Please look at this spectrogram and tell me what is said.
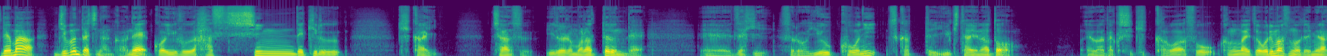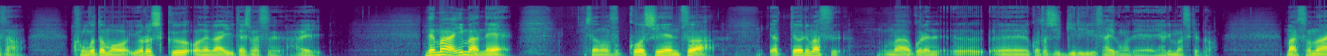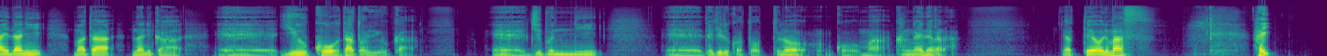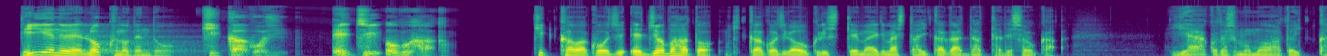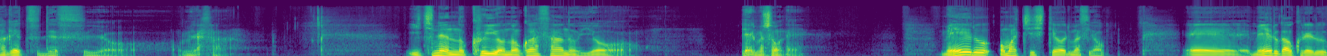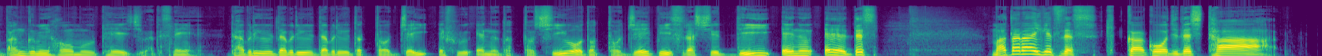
でまあ自分たちなんかはねこういうふう発信できる機会チャンスいろいろもらってるんで、えー、ぜひそれを有効に使っていきたいなと、えー、私吉川はそう考えておりますので皆さん今後ともよろしくお願いいたしますはいでまあ今ねその復興支援ツアーやっております。まあこれ、えー、今年ギリギリ最後までやりますけど。まあその間にまた何か、えー、有効だというか、えー、自分に、えー、できることっていうのをこうまあ考えながらやっております。はい。DNA ロックの殿堂キッカー工事エッジオブハート。吉川浩司エッジオブハート。吉川浩司がお送りしてまいりました。いかがだったでしょうか？いや今年ももうあと1ヶ月ですよ皆さん1年の悔いを残さぬようやりましょうねメールお待ちしておりますよえー、メールが送れる番組ホームページはですね www.jfn.co.jp スラッシュ DNA です。また来月です。吉川浩司でした。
